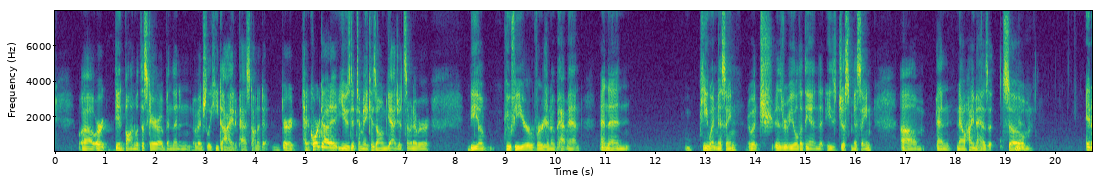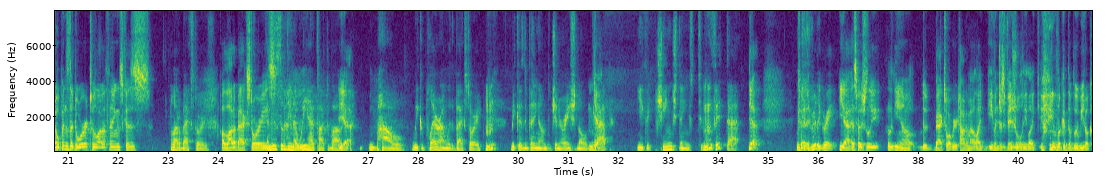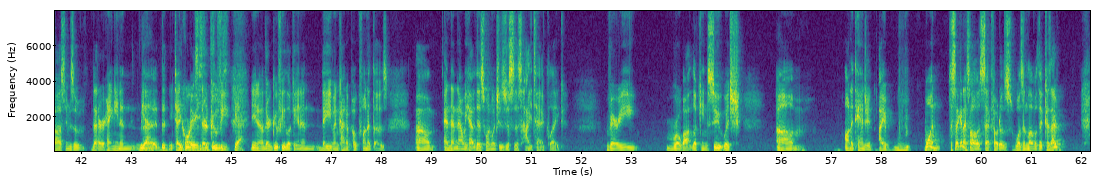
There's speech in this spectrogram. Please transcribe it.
Uh, or did bond with the scarab, and then eventually he died. It passed on a de- or Ted Kord got it, used it to make his own gadgets or whatever, be a goofier version of Batman, and then he went missing, which is revealed at the end that he's just missing, um, and now Jaime has it. So it opens the door to a lot of things because A lot of backstories. a lot of And this backstories. is something that we had talked about. Yeah, How we could play around with the backstory. Mhm. Because depending on the generational Yeah. gap, you could change things to Mhm. fit that, yeah. which is really great. Yeah, especially you know the, back to what we were talking about, like even just visually, like if you look at the Blue Beetle costumes of that are hanging in the, Yeah. the It's Ted Kords, they're 60s. goofy. Yeah. You know, they're goofy looking, and they even kind of poke fun at those. Um, and then now we have this one, which is just this high tech, like very robot looking suit. Which, um, on a tangent, I one the second I saw his set photos was in love with it because I've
